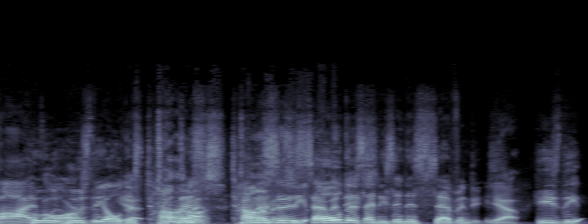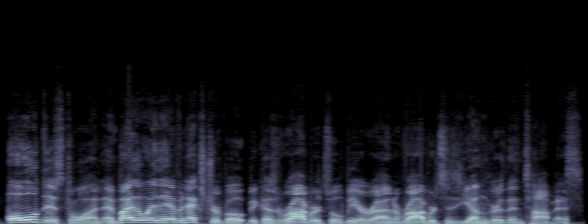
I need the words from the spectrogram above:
five who, are. who's the oldest? Yeah. Thomas. Thomas. Thomas Thomas is is the 70s. oldest, and he's in his 70s. Yeah. He's the oldest one. And by the way, they have an extra vote because Roberts will be around, and Roberts is younger than Thomas.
